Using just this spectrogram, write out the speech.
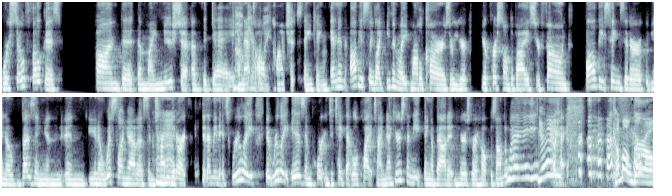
We're so focused on the the minutia of the day oh, and that's all conscious thinking and then obviously like even late model cars or your your personal device your phone all these things that are you know buzzing and and you know whistling at us and trying mm-hmm. to get our attention i mean it's really it really is important to take that little quiet time. Now here's the neat thing about it and here's where help is on the way. Yay! Okay. Come on girl.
